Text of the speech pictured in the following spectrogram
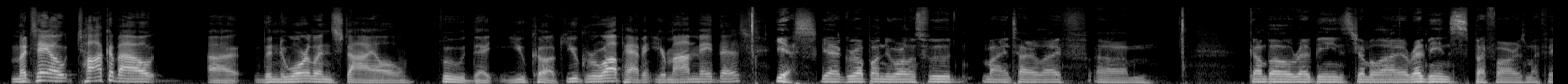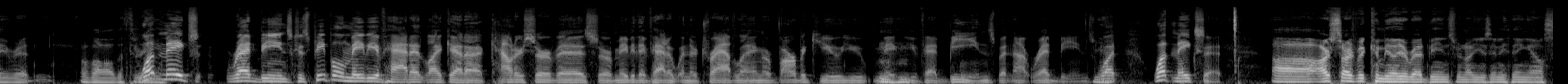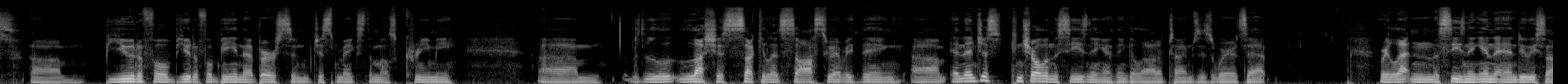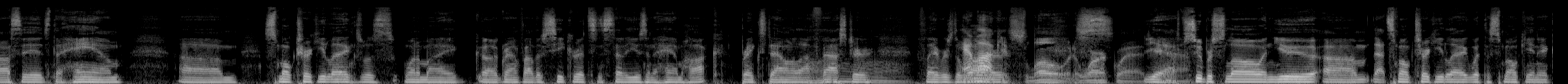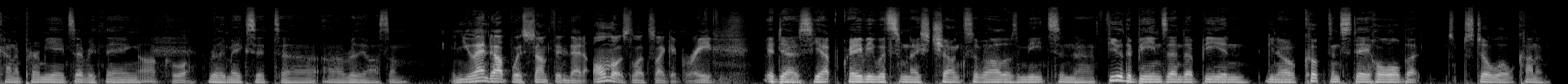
Mateo, talk about uh, the New Orleans style food that you cook. You grew up having your mom made this. Yes, yeah. I grew up on New Orleans food my entire life. Um, gumbo, red beans, jambalaya. Red beans by far is my favorite of all the three. What makes red beans? Because people maybe have had it like at a counter service, or maybe they've had it when they're traveling, or barbecue. You maybe you've had beans, but not red beans. What what makes it? Uh, ours starts with camellia red beans. We're not using anything else. Um, beautiful, beautiful bean that bursts and just makes the most creamy, um, l- luscious, succulent sauce to everything. Um, and then just controlling the seasoning, I think, a lot of times is where it's at. We're letting the seasoning in the andouille sausage, the ham. Um, smoked turkey legs was one of my uh, grandfather's secrets. Instead of using a ham hock, breaks down a lot faster, flavors the Ham water. is slow to work with. Yeah, super slow, and you um, that smoked turkey leg with the smoke in it kind of permeates everything. Oh, cool. Really makes it uh, uh, really awesome. And you end up with something that almost looks like a gravy. It does. Yep, gravy with some nice chunks of all those meats, and uh, a few of the beans end up being you know cooked and stay whole, but still will kind of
